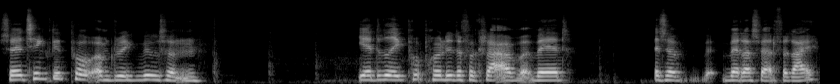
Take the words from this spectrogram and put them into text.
Så jeg tænkte lidt på, om du ikke ville sådan... Ja, det ved jeg ikke. Prøv, prøv lidt at forklare, hvad, er- altså, hvad- der er svært for dig.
